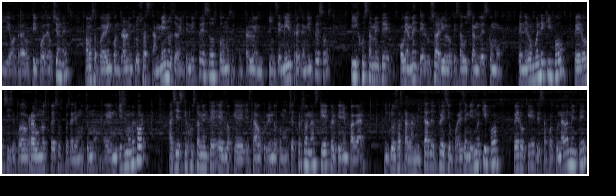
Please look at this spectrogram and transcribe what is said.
y otro tipo de opciones, vamos a poder encontrarlo incluso hasta menos de 20 mil pesos, podemos encontrarlo en 15 mil, 13 mil pesos. Y justamente, obviamente, el usuario lo que está buscando es como tener un buen equipo, pero si se puede ahorrar unos pesos, pues sería mucho, eh, muchísimo mejor. Así es que justamente es lo que está ocurriendo con muchas personas que prefieren pagar incluso hasta la mitad del precio por ese mismo equipo, pero que desafortunadamente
